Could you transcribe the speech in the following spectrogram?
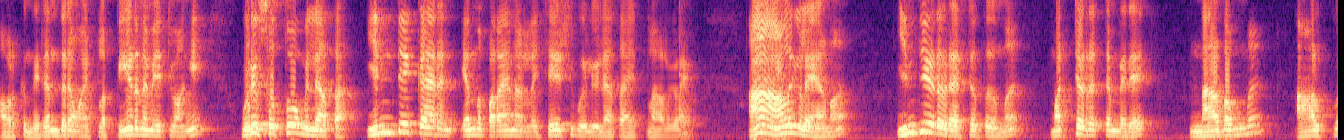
അവർക്ക് നിരന്തരമായിട്ടുള്ള പീഡനം ഏറ്റുവാങ്ങി ഒരു സ്വത്വവുമില്ലാത്ത ഇന്ത്യക്കാരൻ എന്ന് പറയാനുള്ള ശേഷി പോലും ഇല്ലാത്തതായിട്ടുള്ള ആളുകളെ. ആ ആളുകളെയാണ് ഇന്ത്യയുടെ ഒരറ്റത്ത് നിന്ന് മറ്റൊരറ്റം വരെ നടന്ന് ആൾക്ക്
